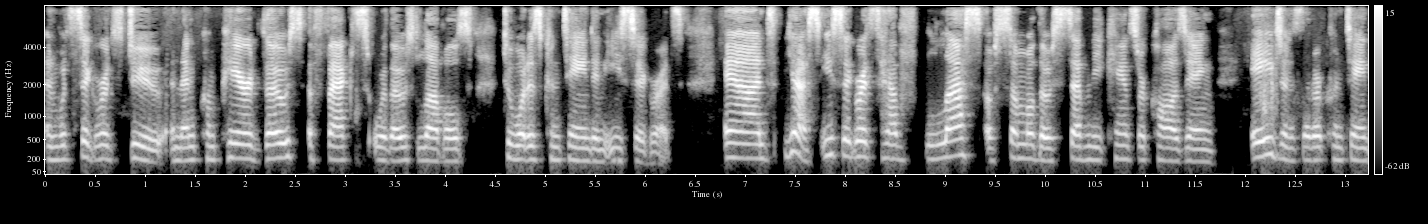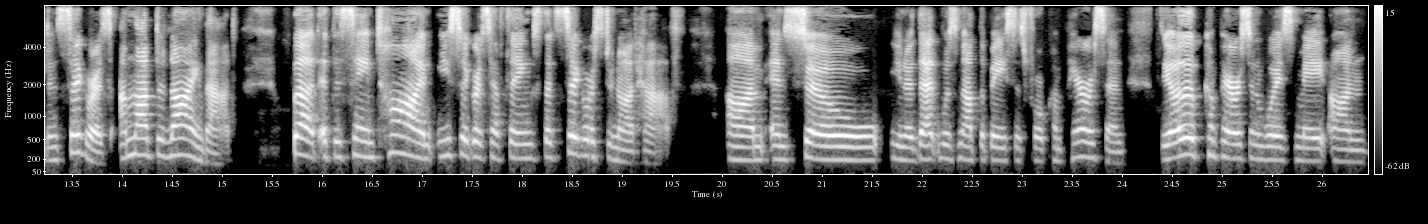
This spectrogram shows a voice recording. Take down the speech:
and what cigarettes do, and then compared those effects or those levels to what is contained in e cigarettes. And yes, e cigarettes have less of some of those 70 cancer causing agents that are contained in cigarettes. I'm not denying that. But at the same time, e cigarettes have things that cigarettes do not have. Um, and so, you know, that was not the basis for comparison. The other comparison was made on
